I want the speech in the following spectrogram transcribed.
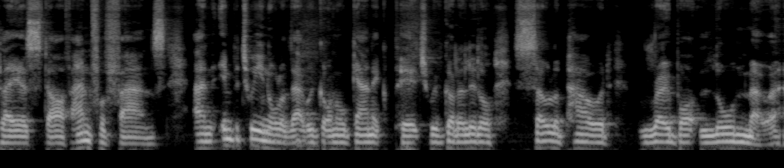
players, staff, and for fans. And in between all of that, we've got an organic pitch. We've got a little solar powered robot lawnmower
